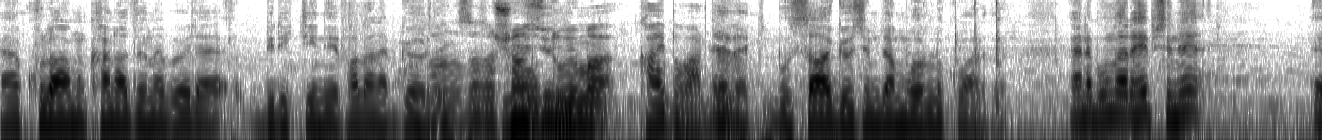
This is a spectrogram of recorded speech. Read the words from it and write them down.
Yani kulağımın kanadını böyle biriktiğini falan hep gördüm. Kulağınızda da şu an duyma kaybı var değil mi? Evet, bu sağ gözümde morluk vardı. Yani bunları hepsini e,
